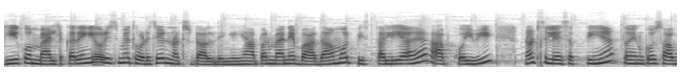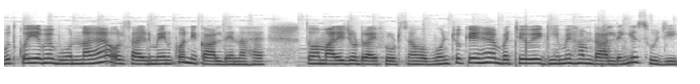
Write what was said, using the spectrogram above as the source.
घी को मेल्ट करेंगे और इसमें थोड़े से नट्स डाल देंगे। यहाँ पर मैंने बादाम और पिस्ता लिया है, आप कोई भी नट्स ले सकती हैं तो इनको साबुत को ही हमें भूनना है और साइड में इनको निकाल देना है। तो हमारे जो ड्राई फ्रूट्स हैं, वो भून चुके हैं, बचे हुए घी में हम डाल देंगे सूजी।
